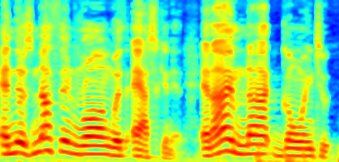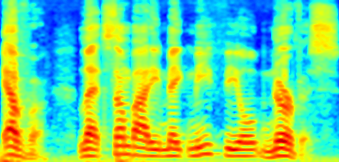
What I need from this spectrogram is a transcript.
And there's nothing wrong with asking it. And I'm not going to ever let somebody make me feel nervous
